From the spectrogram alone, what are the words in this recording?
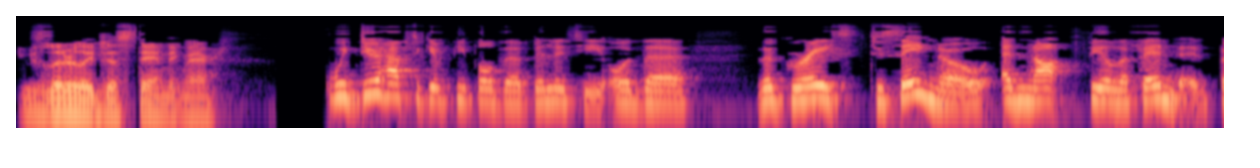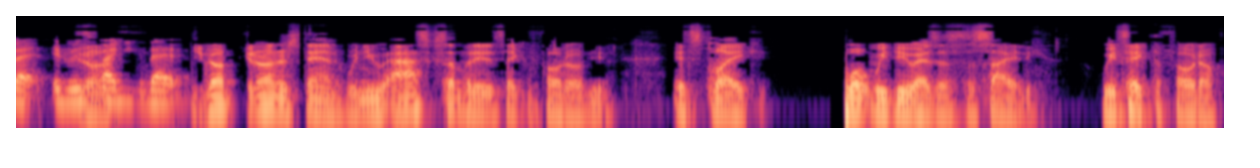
He was literally just standing there. We do have to give people the ability or the the grace to say no and not feel offended. But it was funny that you don't you don't understand when you ask somebody to take a photo of you. It's like what we do as a society. We take the photo.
